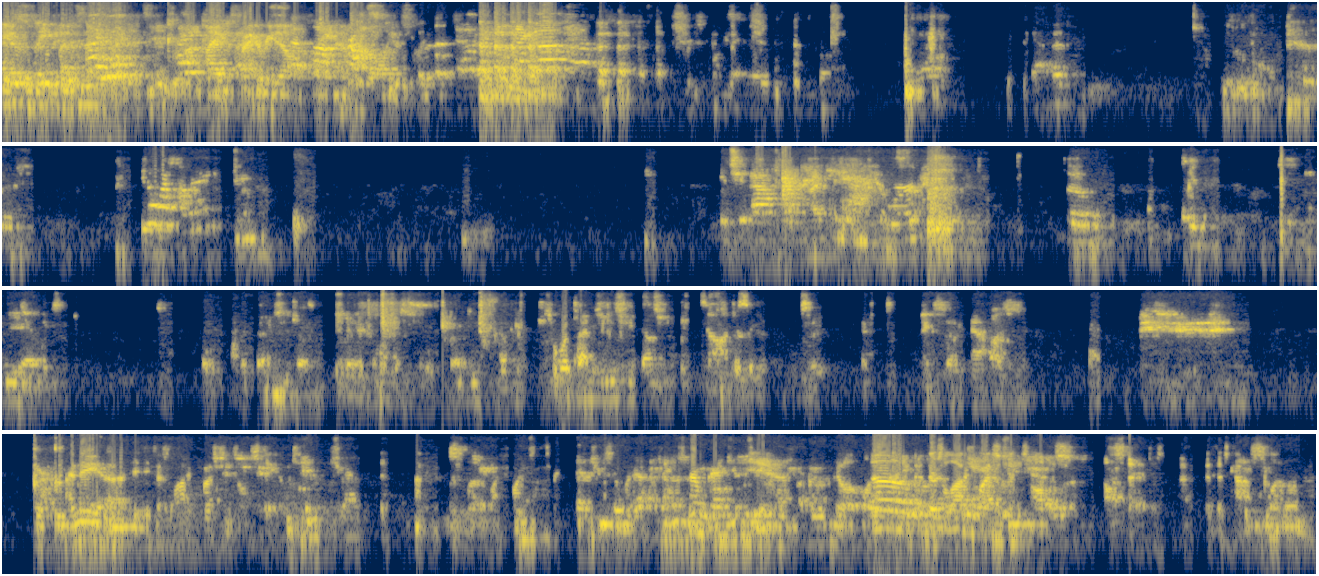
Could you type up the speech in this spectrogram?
you would sleep, but I would. I was trying to read it off. Oh my God. You know what, I? It should after your work. So, Yeah. So what time do you I'll so, yeah. I may, uh, if there's a lot of questions. From graduate. Yeah. If there's a lot of questions, I'll I'll stay, if it's kind of slow.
